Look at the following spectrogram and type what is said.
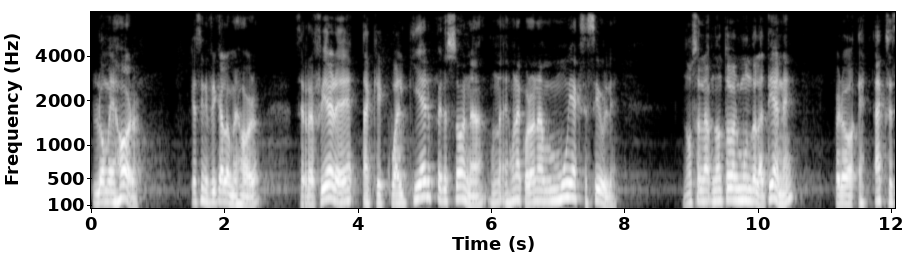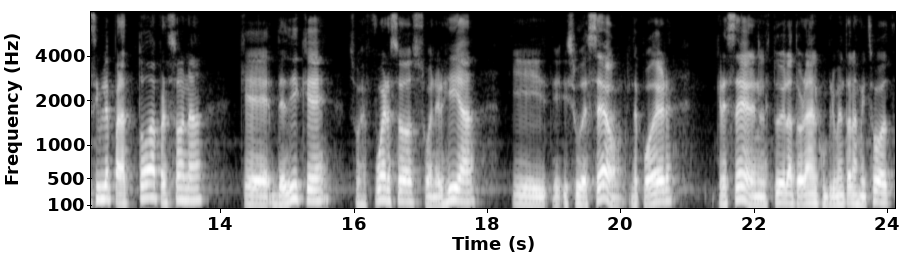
lo mejor. ¿Qué significa lo mejor? Se refiere a que cualquier persona, es una corona muy accesible. No, no todo el mundo la tiene, pero es accesible para toda persona que dedique sus esfuerzos, su energía y, su deseo de poder crecer en el estudio de la Torah, en el cumplimiento de las mitzvot,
